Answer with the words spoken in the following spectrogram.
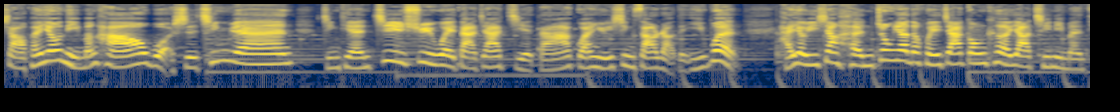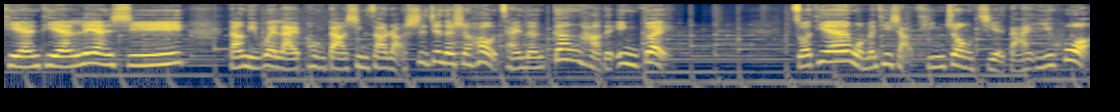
小朋友，你们好，我是清源。今天继续为大家解答关于性骚扰的疑问，还有一项很重要的回家功课，要请你们天天练习。当你未来碰到性骚扰事件的时候，才能更好的应对。昨天我们替小听众解答疑惑，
